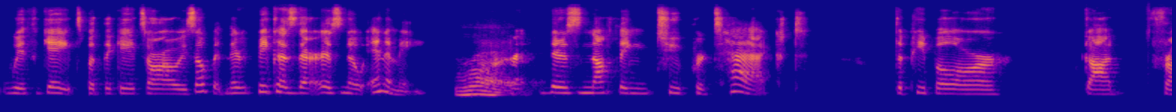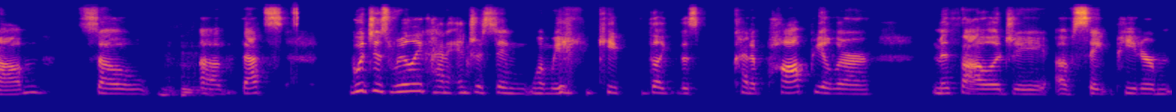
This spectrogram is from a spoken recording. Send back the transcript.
with gates, but the gates are always open there because there is no enemy. Right. There's nothing to protect the people or God from. So Mhm. uh, that's which is really kind of interesting when we keep like this kind of popular mythology of Saint Peter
